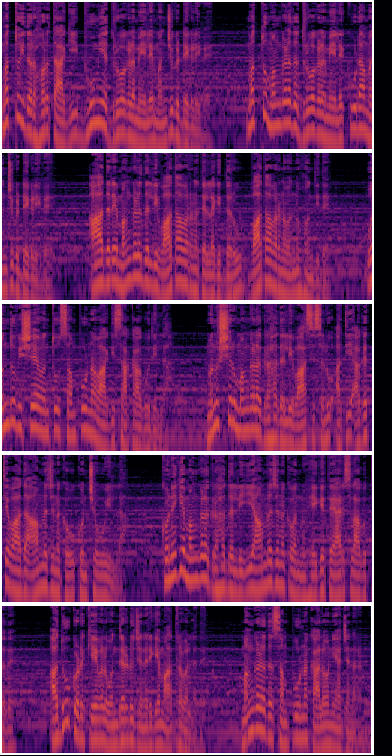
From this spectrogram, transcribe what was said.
ಮತ್ತು ಇದರ ಹೊರತಾಗಿ ಭೂಮಿಯ ಧ್ರುವಗಳ ಮೇಲೆ ಮಂಜುಗಡ್ಡೆಗಳಿವೆ. ಮತ್ತು ಮಂಗಳದ ಧ್ರುವಗಳ ಮೇಲೆ ಕೂಡ ಮಂಜುಗಡ್ಡೆಗಳಿವೆ. ಆದರೆ ಮಂಗಳದಲ್ಲಿ ವಾತಾವರಣ ತೆಳ್ಳಗಿದ್ದರೂ ವಾತಾವರಣವನ್ನು ಹೊಂದಿದೆ. ಒಂದು ವಿಷಯವಂತೂ ಸಂಪೂರ್ಣವಾಗಿ ಸಾಕಾಗುವುದಿಲ್ಲ. ಮನುಷ್ಯರು ಮಂಗಳ ಗ್ರಹದಲ್ಲಿ ವಾಸಿಸಲು ಅತಿ ಅಗತ್ಯವಾದ ಆಮ್ಲಜನಕವು ಕೊಂಚವೂ ಇಲ್ಲ. ಕೊನೆಗೆ ಮಂಗಳ ಗ್ರಹದಲ್ಲಿ ಈ ಆಮ್ಲಜನಕವನ್ನು ಹೇಗೆ ತಯಾರಿಸಲಾಗುತ್ತದೆ? ಅದೂ ಕೂಡ ಕೇವಲ ಒಂದೆರಡು ಜನರಿಗೆ ಮಾತ್ರವಲ್ಲದೆ ಮಂಗಳದ ಸಂಪೂರ್ಣ ಕಾಲೋನಿಯ ಜನರನ್ನು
